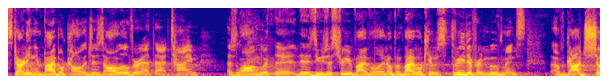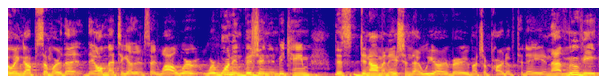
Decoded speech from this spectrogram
starting in Bible colleges all over at that time, as long with the, the Azusa Street Revival. And Open Bible Kit was three different movements of God showing up somewhere that they all met together and said, wow, we're, we're one in vision and became this denomination that we are very much a part of today. And that movie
